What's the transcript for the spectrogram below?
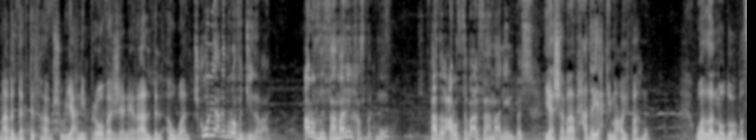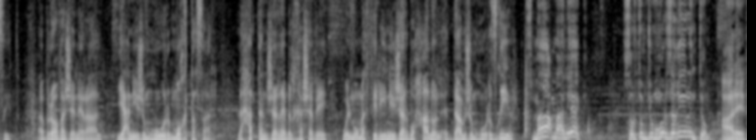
ما بدك تفهم شو يعني بروفا جنرال بالأول. شكون يعني بروفا جنرال عرض للفهمانين قصدك مو؟ هذا العرض تبع الفهمانين بس. يا شباب حدا يحكي معه يفهمه. والله الموضوع بسيط. بروفا جنرال يعني جمهور مختصر. لحتى نجرب الخشبة والممثلين يجربوا حالهم قدام جمهور صغير. اسمع مالك. صرتم جمهور صغير أنتم. عارف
